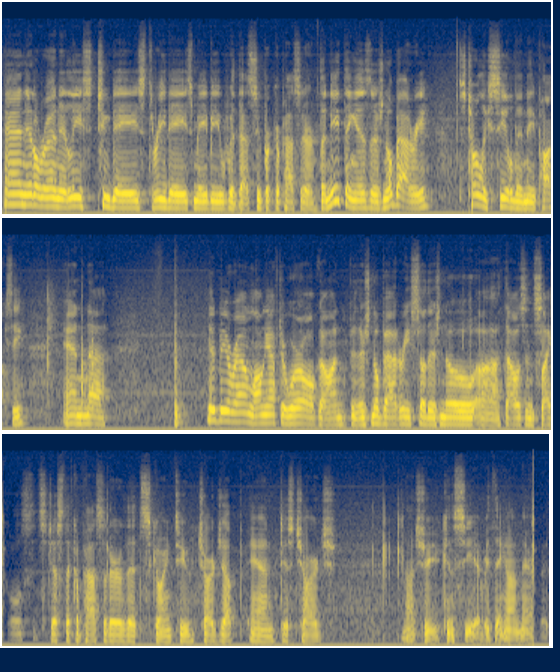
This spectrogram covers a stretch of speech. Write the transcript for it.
and it'll run at least two days three days maybe with that supercapacitor. The neat thing is there's no battery. It's totally sealed in epoxy and uh, it'll be around long after we're all gone. But there's no battery so there's no uh, thousand cycles. It's just the capacitor that's going to charge up and discharge. Not sure you can see everything on there but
